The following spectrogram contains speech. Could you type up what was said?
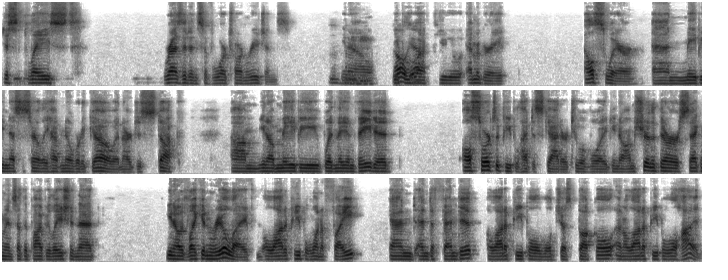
displaced residents of war-torn regions. You Mhm. know, Oh, people who have to emigrate elsewhere and maybe necessarily have nowhere to go and are just stuck. Um, you know, maybe when they invaded, all sorts of people had to scatter to avoid. You know, I'm sure that there are segments of the population that, you know, like in real life, a lot of people want to fight and and defend it. A lot of people will just buckle, and a lot of people will hide.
